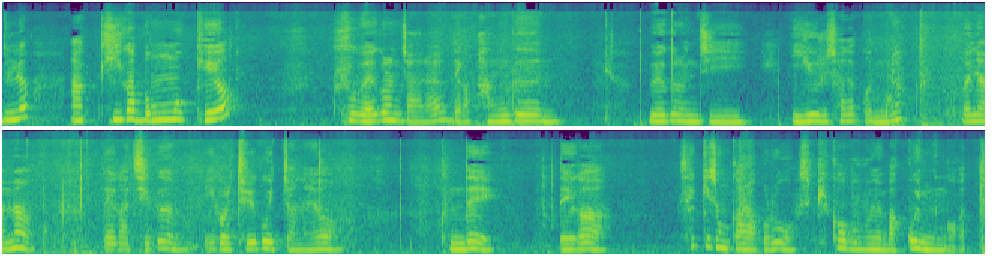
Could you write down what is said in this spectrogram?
들려? 아, 귀가 먹먹해요? 그거 왜 그런지 알아요? 내가 방금 왜 그런지 이유를 찾았거든요? 왜냐면 내가 지금 이걸 들고 있잖아요. 근데 내가 새끼손가락으로 스피커 부분을 막고 있는 것 같아.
